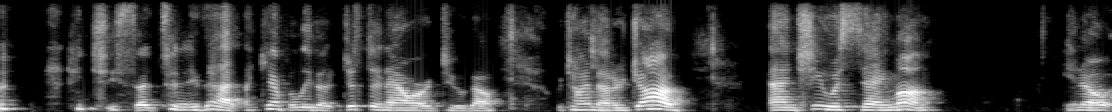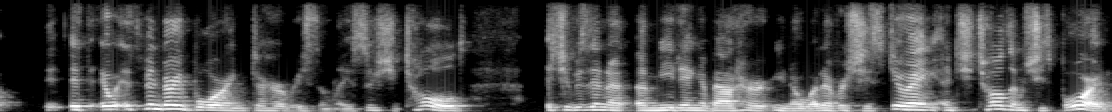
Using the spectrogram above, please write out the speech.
she said to me that I can't believe it. Just an hour or two ago, we're talking about her job, and she was saying, "Mom, you know, it, it, it's been very boring to her recently." So she told she was in a, a meeting about her, you know, whatever she's doing, and she told them she's bored.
